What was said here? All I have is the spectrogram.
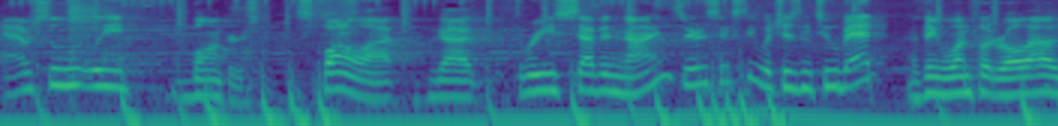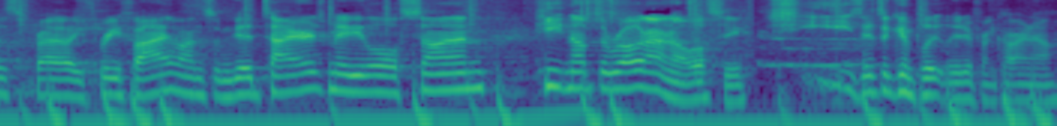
Absolutely bonkers. Spun a lot. Got 379, 0 to 60, which isn't too bad. I think one foot rollout is probably like 3.5 on some good tires. Maybe a little sun, heating up the road. I don't know. We'll see. Jeez, it's a completely different car now.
